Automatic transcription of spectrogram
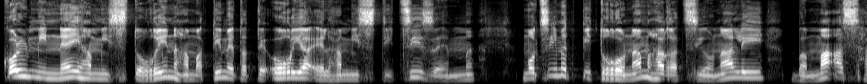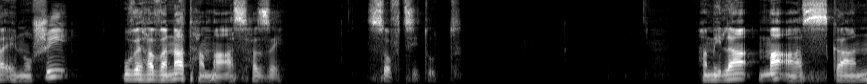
כל מיני המסתורין המטים את התיאוריה אל המיסטיציזם, מוצאים את פתרונם הרציונלי במעש האנושי ובהבנת המעש הזה. סוף ציטוט. המילה מעש כאן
